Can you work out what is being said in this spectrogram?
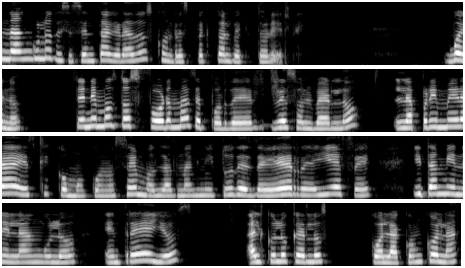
un ángulo de 60 grados con respecto al vector R. Bueno, tenemos dos formas de poder resolverlo. La primera es que como conocemos las magnitudes de R y F y también el ángulo entre ellos, al colocarlos cola con cola,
